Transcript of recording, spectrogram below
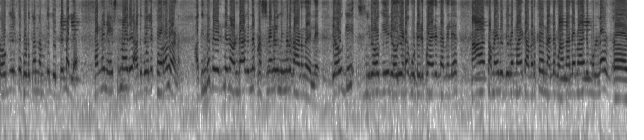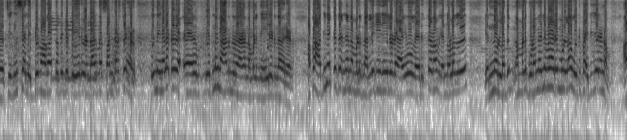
രോഗികൾക്ക് കൊടുക്കാൻ നമുക്ക് ലഭ്യമല്ല. കാരണം നേഴ്സുമാർ അതുപോലെ കുറവാണ്. അതിന്റെ പേരിൽ ഉണ്ടാകുന്ന പ്രശ്നങ്ങൾ നിങ്ങൾ കാണുന്നതല്ലേ? രോഗി രോഗിയും രോഗിയുടെ കൂട്ടിരിപ്പുകാരും തമ്മിൽ ആ സമയബന്ധിതമായിട്ട് അവർക്ക് നല്ല ഗുണനിലവാരമുള്ള ചികിത്സ ലഭ്യമാകാത്തതിന്റെ പേരിൽ ഉണ്ടാകുന്ന സംഘർഷങ്ങൾ. ഇത് നിങ്ങളൊക്കെ എന്നും കാണുന്നതാണ് നമ്മൾ നേരിടുന്നവരാണ്. അപ്പൊ അതിനൊക്കെ തന്നെ നമ്മൾ നല്ല രീതിയിലൊരു അയവ് വരുത്തണം എന്നുള്ളത് എന്നുള്ളതും നമ്മൾ ഗുണനിലവാരമുള്ള ഒരു പരിചരണം. ആ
